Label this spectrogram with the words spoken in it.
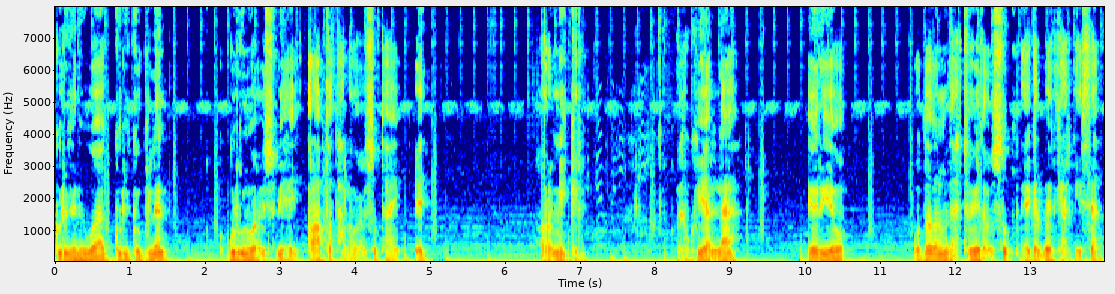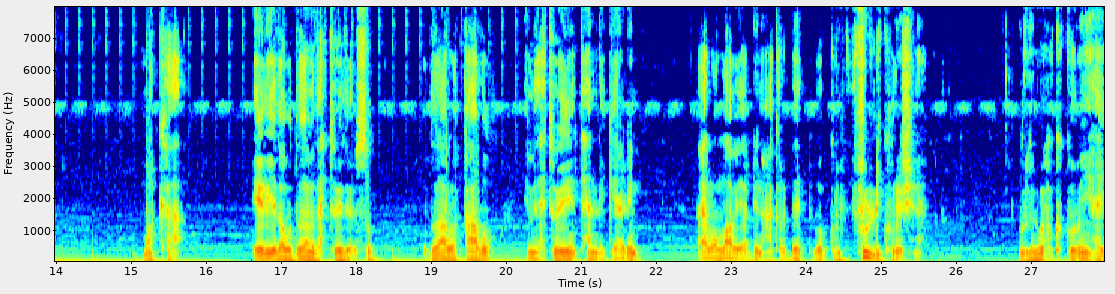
gurigani waa guri goglan guriguna waa cusub yahay. Alaabta taala waa cusub tahay. Cid hore may gelin wuxuu ku yaalaa erio wadadan madaxtooyada cusub ee galbeedka hargeysa. Marka eriyada waddada madaxtooyada cusub wadadan la qaado ee madaxtooyada intaan la gaadhin ayaa loo laabayaa dhinaca galbeed waa guri full decorationa gurigan wuxuu ka kooban yahay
